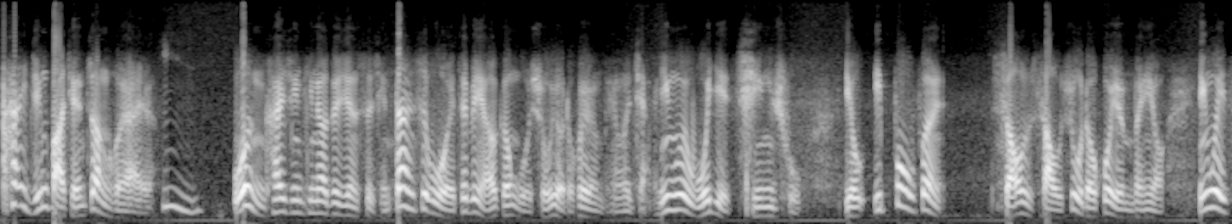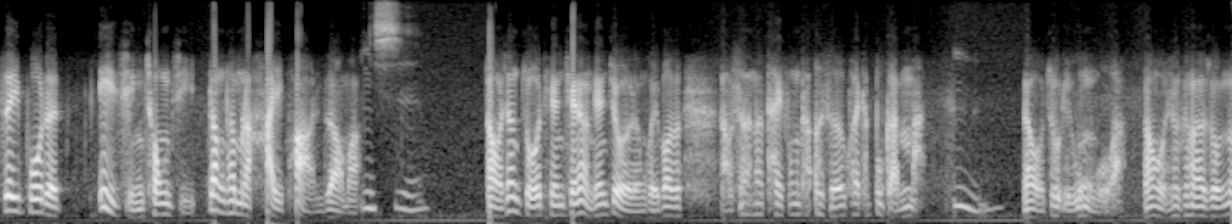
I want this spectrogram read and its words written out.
他已经把钱赚回来了，嗯，我很开心听到这件事情，但是我这边也要跟我所有的会员朋友讲，因为我也清楚有一部分少少数的会员朋友，因为这一波的疫情冲击，让他们的害怕，你知道吗？嗯，是。好像昨天前两天就有人回报说，老师啊，那台风他二十二块他不敢买。嗯，然后我助理问我啊，然后我就跟他说，那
